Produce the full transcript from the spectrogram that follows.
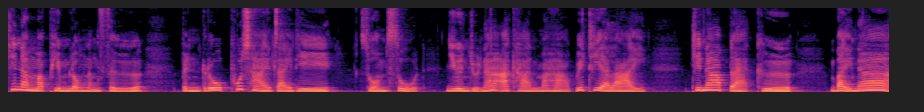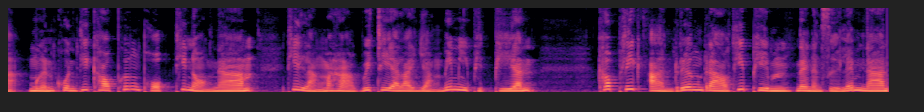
ที่นำมาพิมพ์ลงหนังสือ เป็นรูปผู้ชายใจดี สวมสูทยืนอยู่หน้าอาคารมหาวิทยาลัย ที่น่าแปลกคือ ใบหน้าเหมือนคนที่เขาเพิ่งพบที่หนองน้ำที่หลังมหาวิทยาลัยอย่างไม่มีผิดเพี้ยน เขาพลิกอ่านเรื่องราวที่พิมพ์ในหนังสือเล่มนั้น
